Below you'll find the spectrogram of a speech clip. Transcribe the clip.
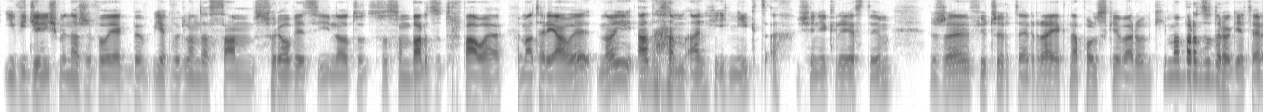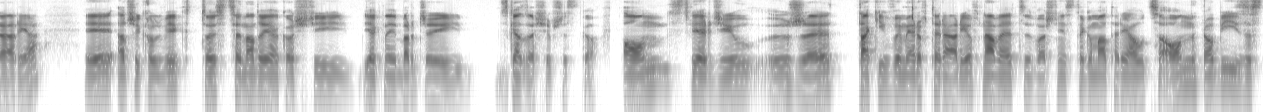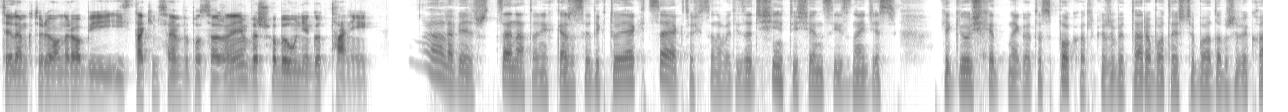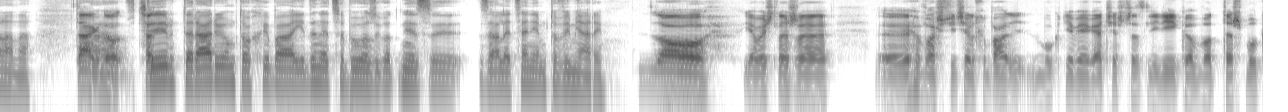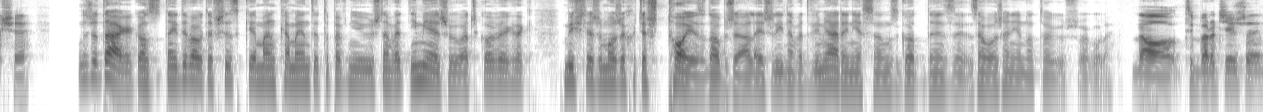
i widzieliśmy na żywo jakby, jak wygląda sam surowiec i no to, to są bardzo trwałe materiały. No i Adam ani nikt się nie kryje z tym, że Future Terra jak na polskie warunki ma bardzo drogie terraria, yy, aczkolwiek to jest cena do jakości jak najbardziej zgadza się wszystko. On stwierdził, że takich wymiarów terrariów, nawet właśnie z tego materiału, co on robi, ze stylem, który on robi i z takim samym wyposażeniem, wyszłoby u niego taniej. Ale wiesz, cena to niech każdy sobie dyktuje jak chce. Jak ktoś chce nawet i za 10 tysięcy i znajdzie jakiegoś chętnego, to spoko, tylko żeby ta robota jeszcze była dobrze wykonana. Tak, no, w tym terrarium to chyba jedyne, co było zgodnie z zaleceniem, to wymiary. No, ja myślę, że yy, właściciel chyba mógł nie biegać jeszcze z linijką, bo też mógł się znaczy tak, jak on znajdował te wszystkie mankamenty, to pewnie już nawet nie mierzył, aczkolwiek tak myślę, że może chociaż to jest dobrze, ale jeżeli nawet wymiary nie są zgodne z założeniem, no to już w ogóle. No, tym bardziej, że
